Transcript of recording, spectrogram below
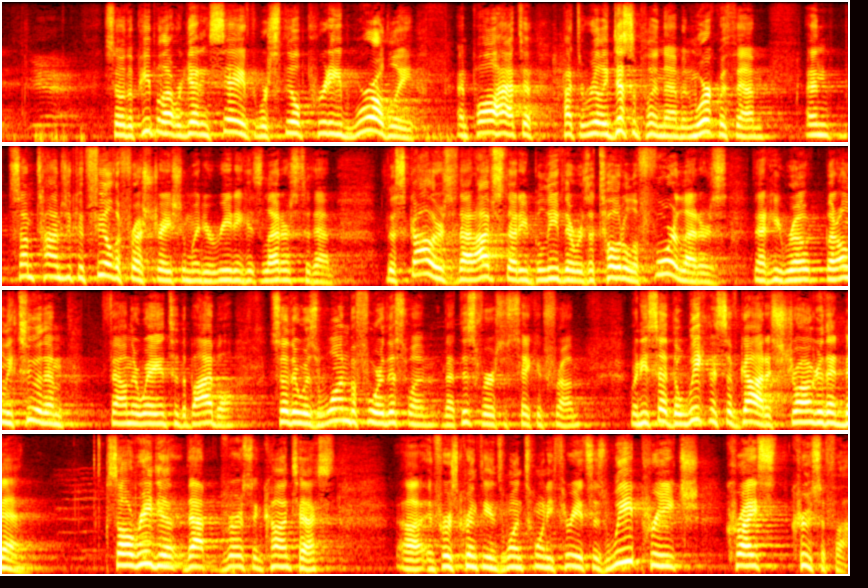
So the people that were getting saved were still pretty worldly, and Paul had to, had to really discipline them and work with them. And sometimes you could feel the frustration when you're reading his letters to them. The scholars that I've studied believe there was a total of four letters that he wrote, but only two of them found their way into the Bible. So there was one before this one that this verse is taken from when he said, The weakness of God is stronger than men. So I'll read you that verse in context. Uh, in 1 Corinthians 1.23, it says, We preach Christ crucified.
